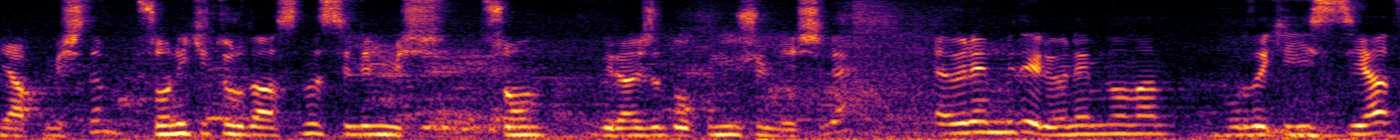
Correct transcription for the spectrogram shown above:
yapmıştım. Son iki turda aslında silinmiş. Son virajda dokunmuşum yeşile. E, önemli değil. Önemli olan buradaki hissiyat.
